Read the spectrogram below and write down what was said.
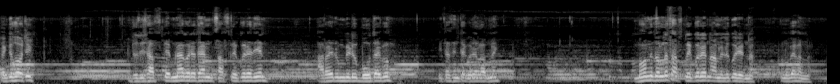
আর ইউ যদি সাবস্ক্রাইব না করে দেন সাবস্ক্রাইব করে দিন আর এরকম ভিডিও বহুত আইব এটা চিন্তা করে লাভ নাই মনে ধরলে সাবস্ক্রাইব করে আনলে করেন না কোনো ব্যাপার না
